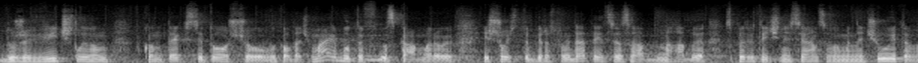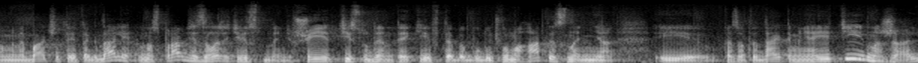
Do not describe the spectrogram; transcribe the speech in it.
дуже ввічливим в контексті того, що викладач має бути з камерою і щось тобі розповідати, і це нагадує спиритичний сеанс, ви мене чуєте, ви мене бачите і так далі. Насправді залежить від студентів, що є ті студенти, які в тебе будуть вимагати знання і казати, дайте мені, а є ті, на жаль,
